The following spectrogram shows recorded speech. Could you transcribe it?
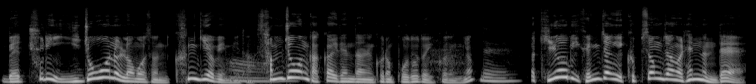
매출이 2조 원을 넘어선 큰 기업입니다. 아. 3조 원 가까이 된다는 그런 보도도 있거든요. 네. 그러니까 기업이 굉장히 급성장을 했는데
